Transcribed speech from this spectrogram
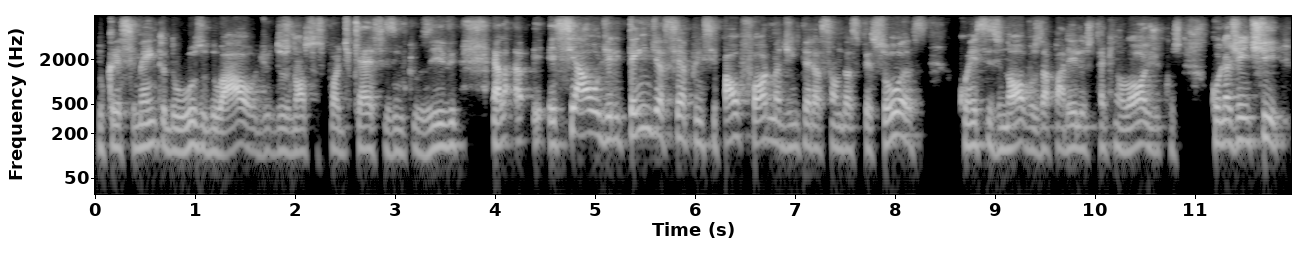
do crescimento do uso do áudio, dos nossos podcasts, inclusive. Ela, esse áudio ele tende a ser a principal forma de interação das pessoas com esses novos aparelhos tecnológicos. Quando a gente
